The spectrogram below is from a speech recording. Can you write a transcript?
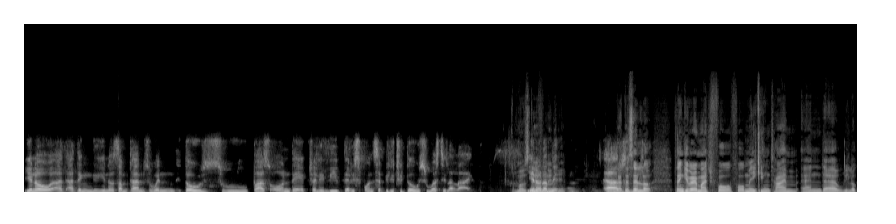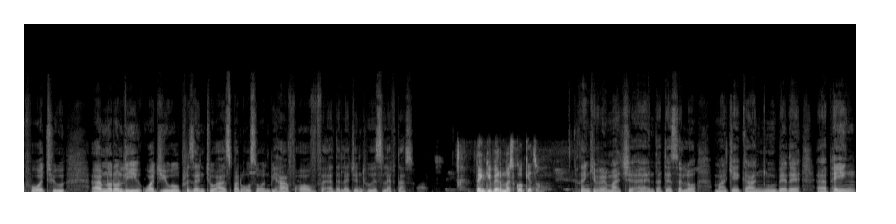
you know. I, I think you know sometimes when those who pass on, they actually leave the responsibility to those who are still alive. Most You know what I mean? That is a lot. Thank you very much for, for making time, and uh, we look forward to um, not only what you will present to us, but also on behalf of uh, the legend who has left us. Thank you very much, Koketso. Thank you very much, uh, Ntateselo Maake kaNcube there, uh, paying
